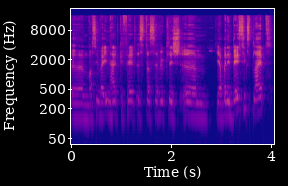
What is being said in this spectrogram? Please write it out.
Ähm, was mir bei ihm halt gefällt, ist, dass er wirklich ähm, ja, bei den Basics bleibt.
